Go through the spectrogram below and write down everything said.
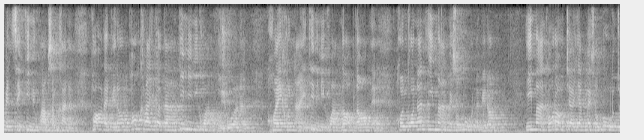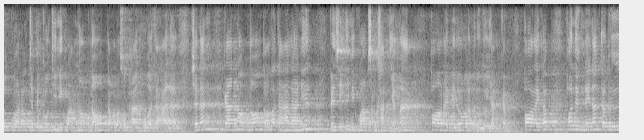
เป็นสิ่งที่มีความสำคัญ เพราะอะไรพี่น้อง เพราะใครก็ตามที่ไม่มีความขูชัวนะใครคนไหนที่ไม่มีความนอบน้อมเนี่ยคนคนนั้นอิมานไม่สมบูรณ์นะพี่น้อง อีมานของเราจะยังไม่สมบูรณ์จนกว่าเราจะเป็นคนที่มีความนอบน้อมต่ออัลลอฮฺสุบฮานะฮูวะตะอาลาฉะนั้นการนอบน้อมต่ออัลลอฮฺตะอาลาเนี่ยเป็นสิ่งที่มีความสำคัญอย่างมาก เพราะอะไรพี่น้องเรามาดูตัวอย่างกัน เพราะอะไรครับ เพราะหนึ่งในนั้นก็คือ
